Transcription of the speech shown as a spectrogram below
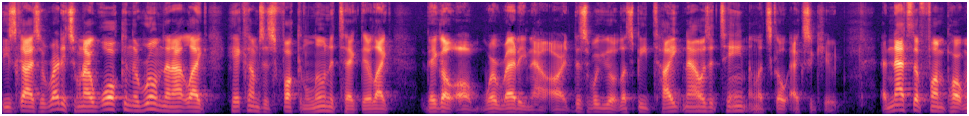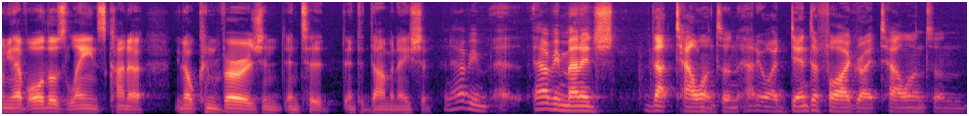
these guys are ready. So when I walk in the room, they're not like, here comes this fucking lunatic. They're like, they go, oh, we're ready now. All right, this is what you do. Let's be tight now as a team and let's go execute. And that's the fun part when you have all those lanes kind of, you know, converge in, into into domination. And how have you how have you managed that talent, and how do you identify great talent, and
